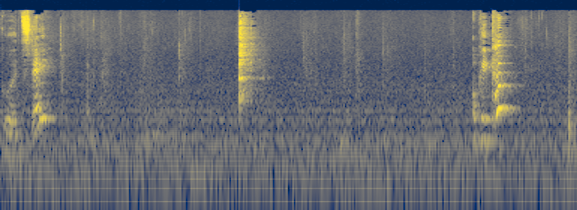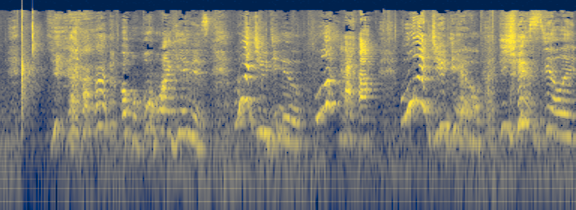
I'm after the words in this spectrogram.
Good stay. Okay, come. Oh my goodness. What'd you do? What'd you do? You steal it?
